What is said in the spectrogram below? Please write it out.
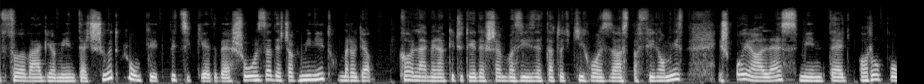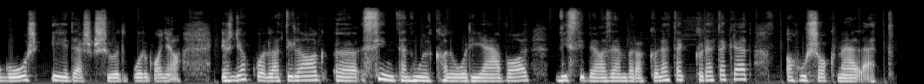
fölvágja, mint egy sült krumplit, picikét besózza, de csak minit, mert ugye a karalábénak kicsit édesebb az íze, tehát hogy kihozza azt a finomízt, és olyan lesz, mint egy a ropogós, édes sült burgonya. És gyakorlatilag uh, szinte null kalóriával viszi be az ember a köreteket a húsok mellett.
